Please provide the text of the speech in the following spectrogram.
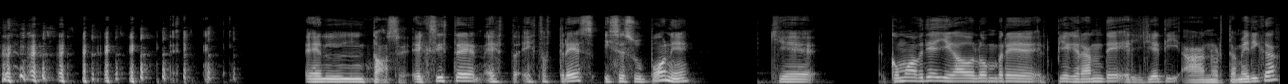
Entonces, existen est- estos tres y se supone que cómo habría llegado el hombre, el pie grande, el Yeti a Norteamérica,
